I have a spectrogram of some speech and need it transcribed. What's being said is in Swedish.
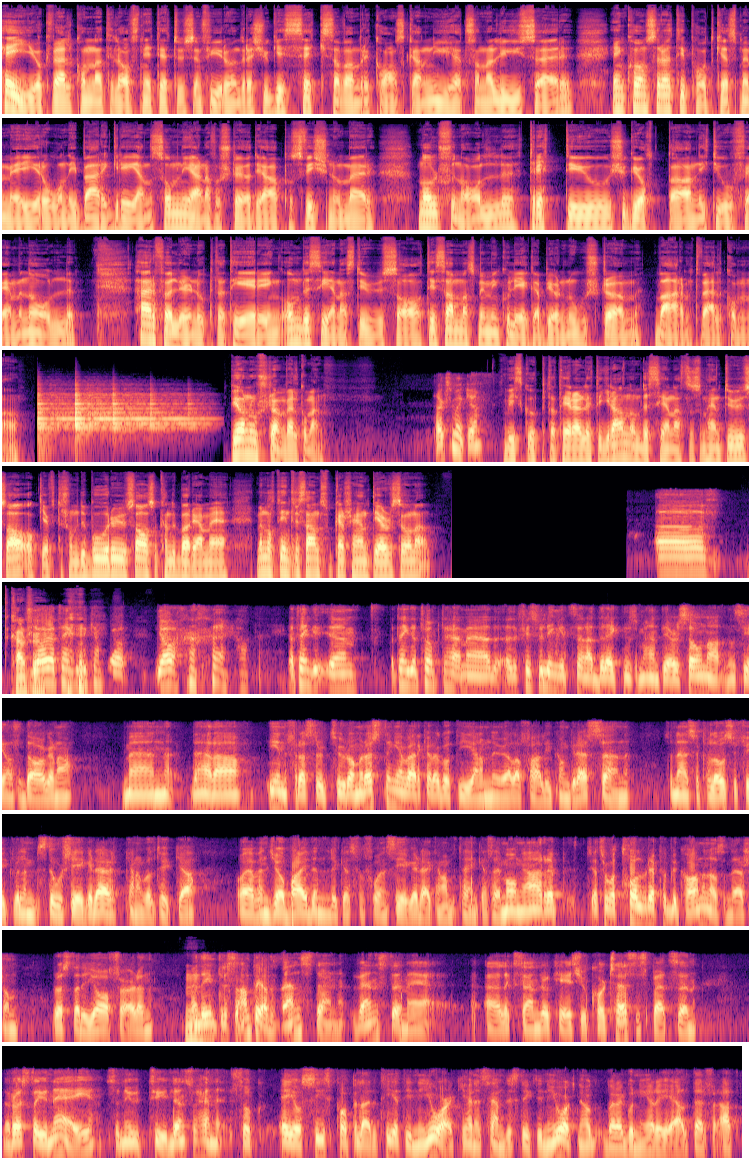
Hej och välkomna till avsnitt 1426 av amerikanska nyhetsanalyser. En konservativ podcast med mig, Ronny Berggren, som ni gärna får stödja på swishnummer 070-30 28 95 0. Här följer en uppdatering om det senaste i USA tillsammans med min kollega Björn Nordström. Varmt välkomna! Björn Nordström, välkommen! Tack så mycket. Vi ska uppdatera lite grann om det senaste som hänt i USA och eftersom du bor i USA så kan du börja med, med något intressant som kanske hänt i Arizona. Uh, kanske? Ja, jag tänkte vi kan ja, jag tänkte, um, jag tänkte ta upp det här med, det finns väl inget sådant direkt nu som hänt i Arizona de senaste dagarna. Men den här uh, infrastrukturomröstningen verkar ha gått igenom nu i alla fall i kongressen. Så Nancy Pelosi fick väl en stor seger där kan man väl tycka och även Joe Biden lyckas få en seger där kan man tänka sig. Många, jag tror det var 12 republikaner och där som röstade ja för den. Men mm. det intressanta är att vänstern, vänstern med Alexandra Ocasio-Cortez i spetsen, röstar ju nej. Så nu tydligen så, henne, så AOCs popularitet i New York, i hennes hemdistrikt i New York, nu har börjat gå ner rejält därför att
